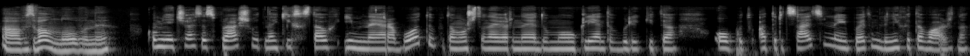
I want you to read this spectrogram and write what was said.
э, взволнованы? У меня часто спрашивают, на каких составах именно я работаю, потому что, наверное, я думаю, у клиентов были какие-то опыт отрицательные, и поэтому для них это важно.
